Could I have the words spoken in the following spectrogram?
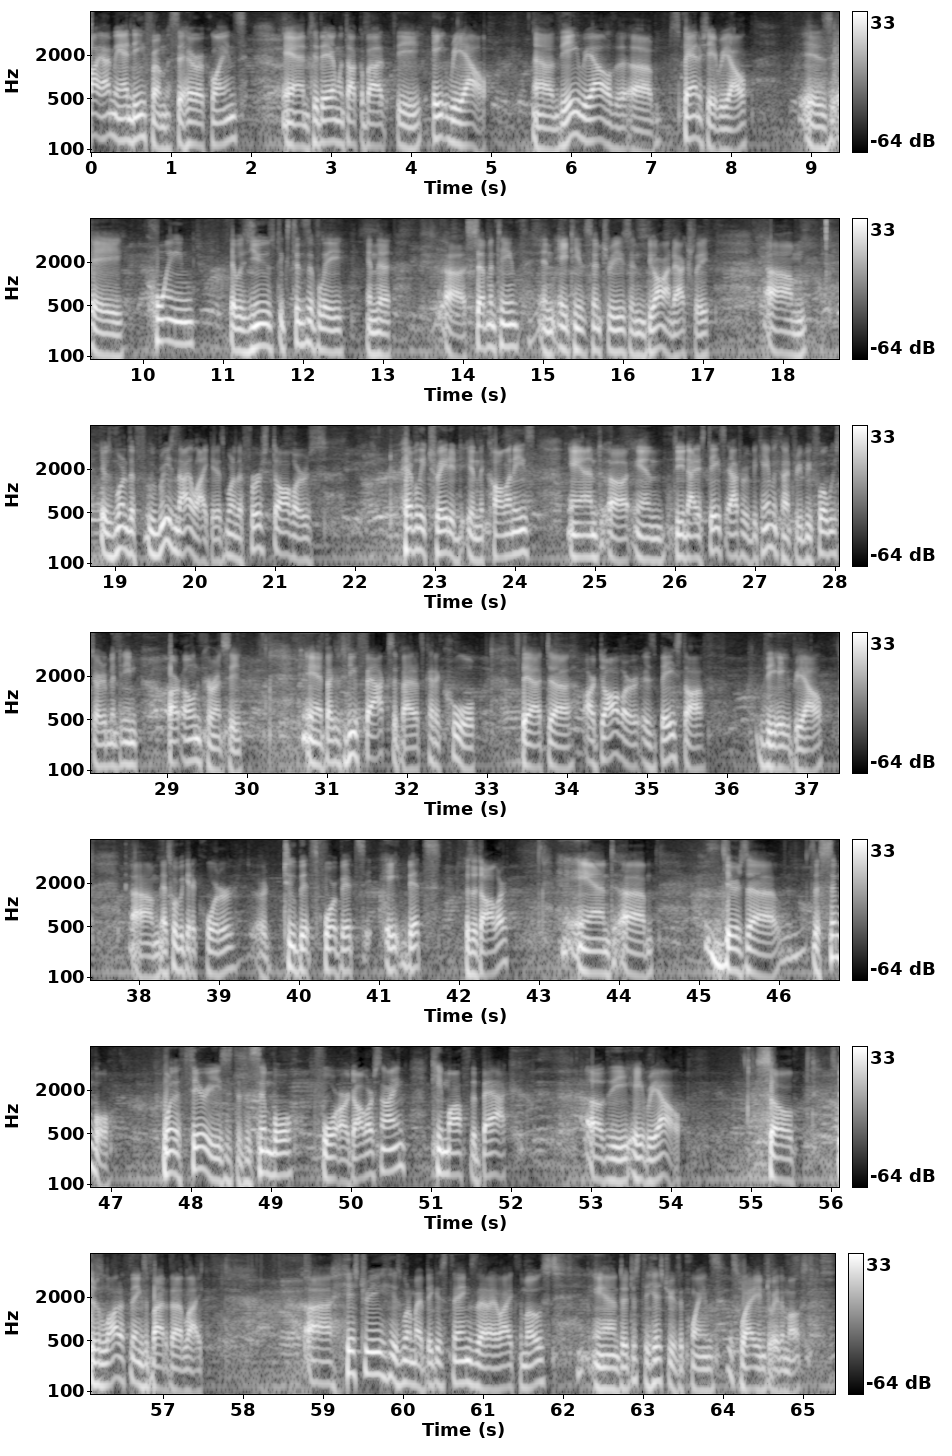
Hi, I'm Andy from Sahara Coins, and today I'm going to talk about the 8 real. Now, the 8 real, the uh, Spanish 8 real, is a coin that was used extensively in the uh, 17th and 18th centuries and beyond, actually. Um, it was one of the, the reason I like it, it is one of the first dollars heavily traded in the colonies and uh, in the United States after we became a country before we started minting our own currency. And in fact, there's a few facts about it. It's kind of cool that uh, our dollar is based off the 8 real. Um, that's where we get a quarter, or 2 bits, 4 bits, 8 bits is a dollar. And um, there's the symbol. One of the theories is that the symbol for our dollar sign came off the back of the 8 real. So there's a lot of things about it that I like. Uh, history is one of my biggest things that I like the most, and uh, just the history of the coins is what I enjoy the most.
